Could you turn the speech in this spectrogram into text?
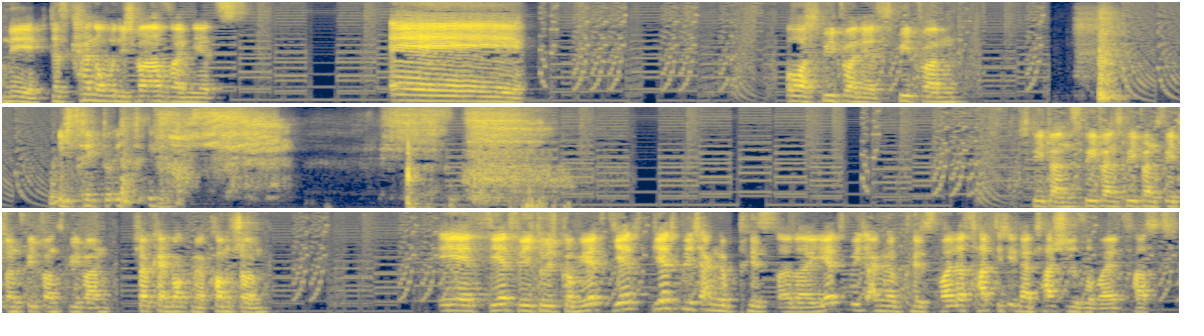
Nee, das kann doch wohl nicht wahr sein jetzt. Ey. Oh, Speedrun jetzt, Speedrun. Ich träg durch. Ich, Speedrun, Speedrun, Speedrun, Speedrun, Speedrun, Speedrun. Ich hab keinen Bock mehr, komm schon. Jetzt, jetzt will ich durchkommen. Jetzt, jetzt, jetzt bin ich angepisst, Alter. Jetzt bin ich angepisst, weil das hatte ich in der Tasche soweit fast.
